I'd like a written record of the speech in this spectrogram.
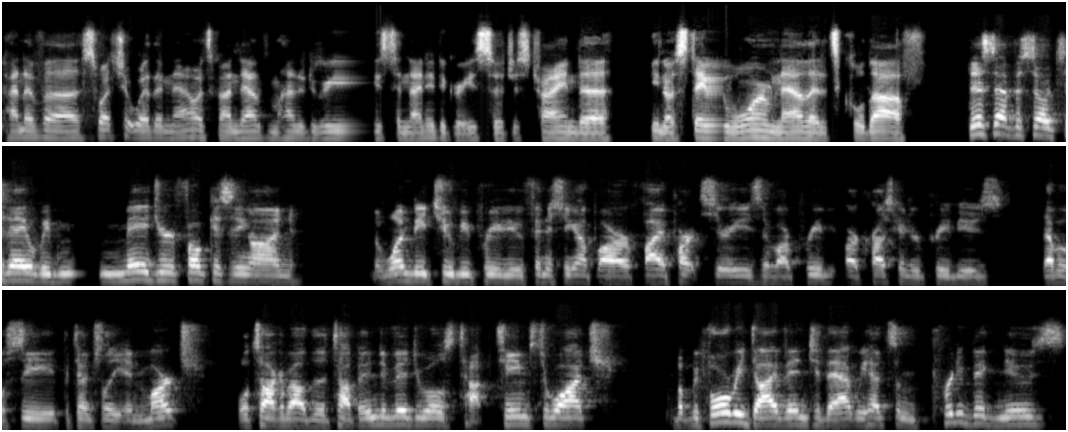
kind of a sweatshirt weather now. It's gone down from 100 degrees to 90 degrees. So just trying to you know stay warm now that it's cooled off. This episode today will be major focusing on the 1B, 2B preview, finishing up our five part series of our pre our cross country previews that we'll see potentially in March. We'll talk about the top individuals, top teams to watch. But before we dive into that, we had some pretty big news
